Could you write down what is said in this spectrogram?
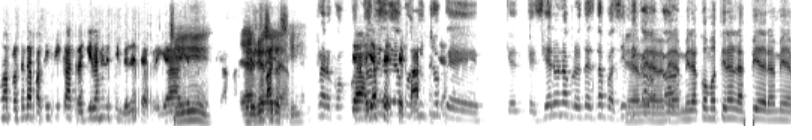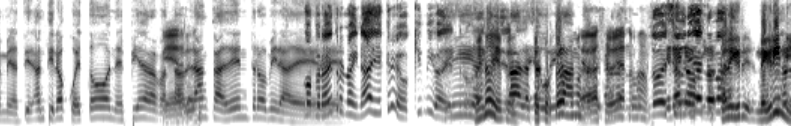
una protesta pacífica tranquilamente sin violencia, pero ya, Sí, Ya, debería ya, ser ya. así. Claro, con, Ya- ya se- se habíamos pasan, dicho ya. que, que, que si era una protesta pacífica, Mira, mira, mira, bacán. mira cómo tiran las piedras, mira, mira, han tirado cuetones, piedra, rata blanca adentro, mira de. No, pero de- adentro no hay nadie, creo. ¿Quién Sí, adentro? No hay nadie, pues. la seguridad, nomás. La seguridad nomás. Lo de seguridad lo- Está nomás. Negrini.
